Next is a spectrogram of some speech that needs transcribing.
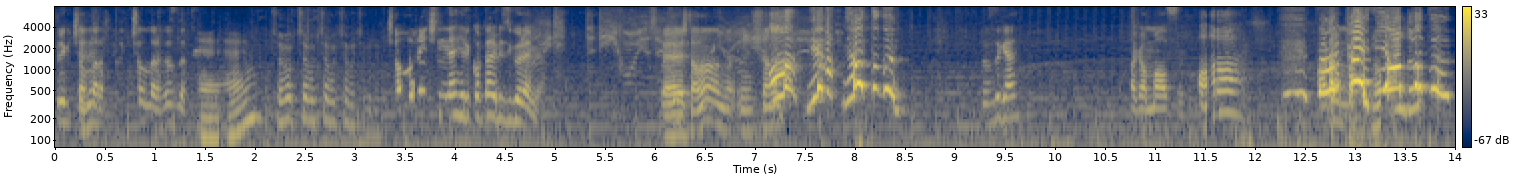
Şuradaki çalılara, şuradaki çalılara hızlı. Eee? Çabuk çabuk çabuk çabuk çabuk. Çalıların içinde helikopter bizi göremiyor. Evet ama inşallah. Aa! Niye, niye atladın? Hızlı gel. Aga malsın. Aa! Aga, Berkay niye atladın?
